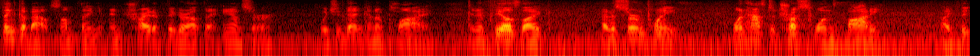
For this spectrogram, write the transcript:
think about something and try to figure out the answer, which you then can apply. And it feels like at a certain point, one has to trust one's body, like the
